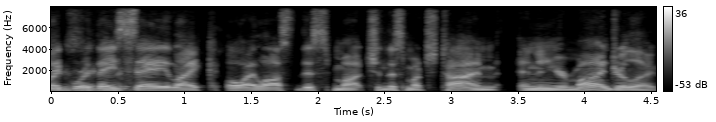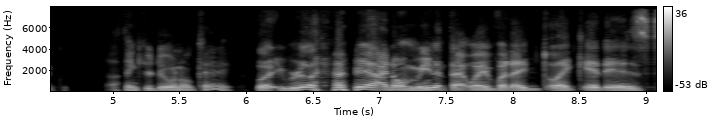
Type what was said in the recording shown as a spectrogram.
like where they say like oh i lost this much in this much time and in your mind you're like i think you're doing okay but you really i mean i don't mean it that way but i like it is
